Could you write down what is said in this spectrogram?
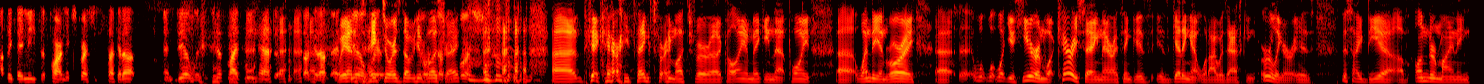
I think they need to, pardon the expression, suck it up and deal with it, just like we had to suck it up we had to take George W. George Bush, W. right? Bush. uh, Carrie, thanks very much for uh, calling and making that point. Uh, Wendy and Rory, uh, w- what you hear and what Carrie's saying there, I think, is is getting at what I was asking earlier: is this idea of undermining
